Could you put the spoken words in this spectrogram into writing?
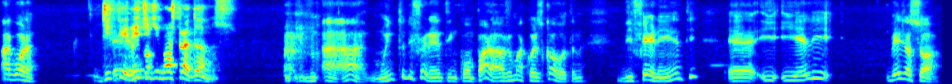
Agora. Diferente só... de Nostradamus. Ah, muito diferente, incomparável uma coisa com a outra. Né? Diferente, é, e, e ele. Veja só,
